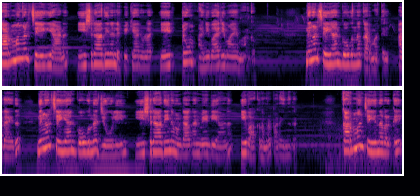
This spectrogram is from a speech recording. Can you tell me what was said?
കർമ്മങ്ങൾ ചെയ്യുകയാണ് ഈശ്വരാധീനം ലഭിക്കാനുള്ള ഏറ്റവും അനിവാര്യമായ മാർഗം. നിങ്ങൾ ചെയ്യാൻ പോകുന്ന കർമ്മത്തിൽ അതായത് നിങ്ങൾ ചെയ്യാൻ പോകുന്ന ജോലിയിൽ ഈശ്വരാധീനം ഉണ്ടാകാൻ വേണ്ടിയാണ് ഈ വാക്ക് നമ്മൾ പറയുന്നത്. കർമ്മം ചെയ്യുന്നവർക്ക്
